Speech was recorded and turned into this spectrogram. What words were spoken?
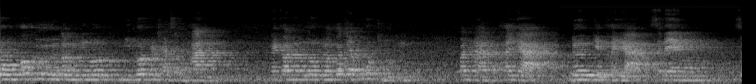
รงค์ก็คือเรามีรถมีรถประชาสัมพันธ์ ในการรณรงค์เราก็จะพูดถึงปัญหาขยะเดินเก็บขยะ แสดงส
